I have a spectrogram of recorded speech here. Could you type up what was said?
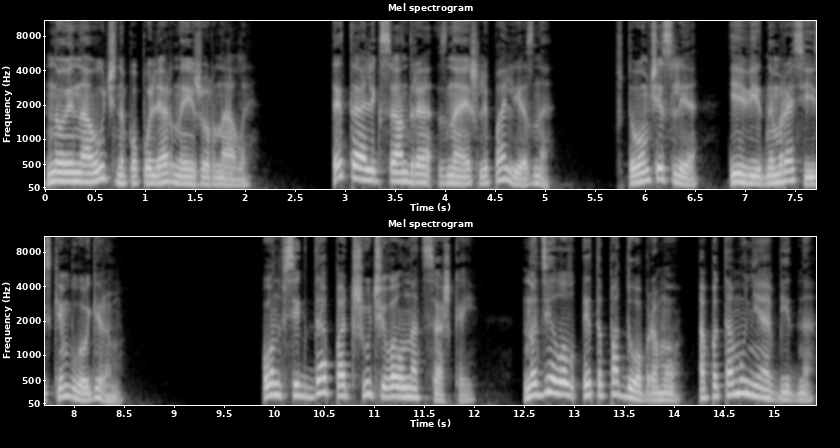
но и научно-популярные журналы. Это, Александра, знаешь ли, полезно. В том числе и видным российским блогерам. Он всегда подшучивал над Сашкой, но делал это по-доброму, а потому не обидно.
